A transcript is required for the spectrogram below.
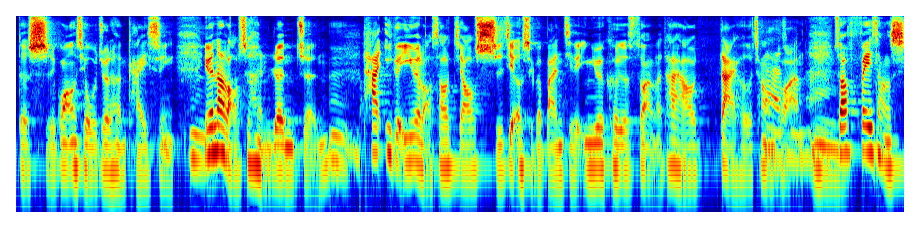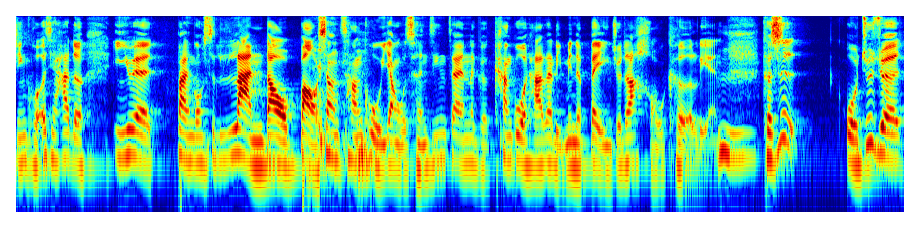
的时光，而且我觉得很开心，因为那老师很认真。他一个音乐老师要教十几二十个班级的音乐课就算了，他还要带合唱团，所以他非常辛苦，而且他的。音乐办公室烂到爆，像仓库一样。我曾经在那个看过他在里面的背影，觉得他好可怜。嗯、可是我就觉得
